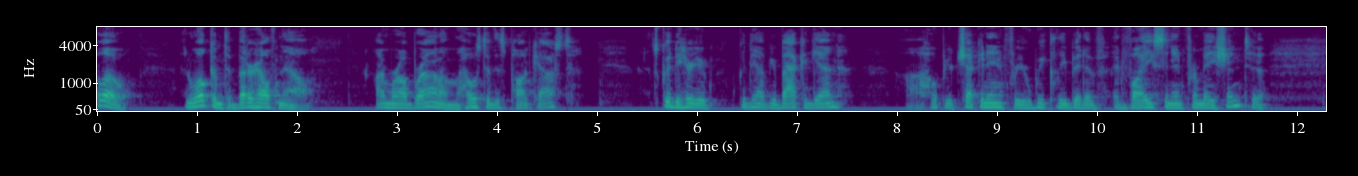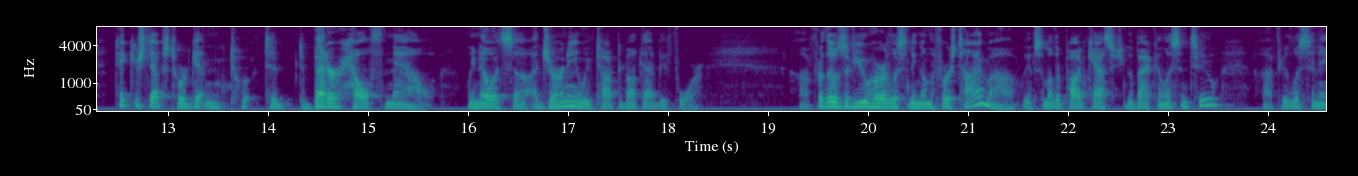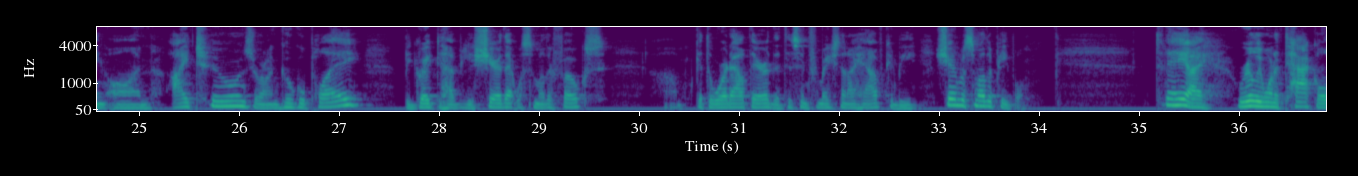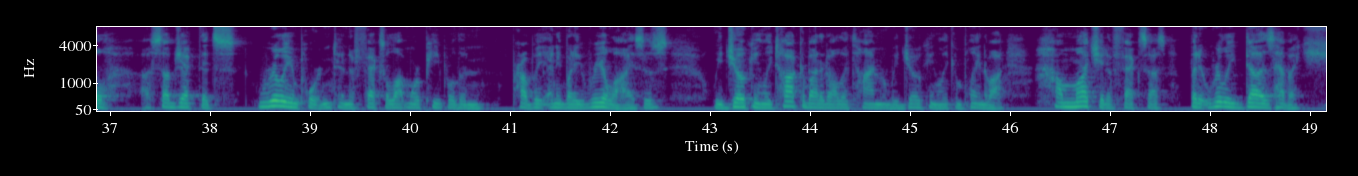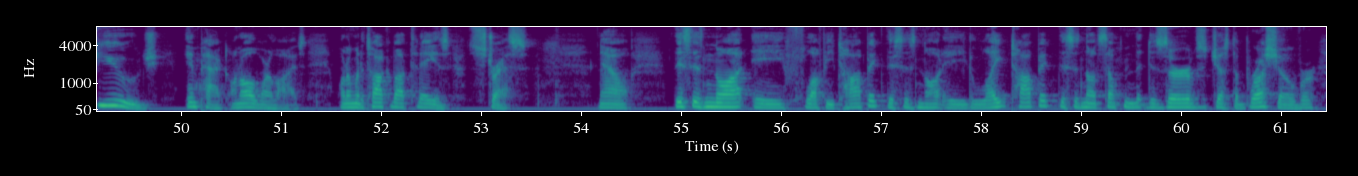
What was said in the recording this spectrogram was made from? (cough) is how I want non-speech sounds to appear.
Hello, and welcome to Better Health Now. I'm Rob Brown. I'm the host of this podcast. It's good to hear you. Good to have you back again. I uh, hope you're checking in for your weekly bit of advice and information to take your steps toward getting to, to, to better health now. We know it's a, a, journey, and we've talked about that before. Uh, for those of you who are listening on the first time, uh, we have some other podcasts that you can go back and listen to. Uh, if you're listening on iTunes or on Google Play, it'd be great to have you share that with some other folks get the word out there that this information that I have can be shared with some other people. Today, I really want to tackle a subject that's really important and affects a lot more people than probably anybody realizes. We jokingly talk about it all the time and we jokingly complain about how much it affects us, but it really does have a huge impact on all of our lives. What I'm going to talk about today is stress. Now, this is not a fluffy topic. This is not a light topic. This is not something that deserves just a brush over.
